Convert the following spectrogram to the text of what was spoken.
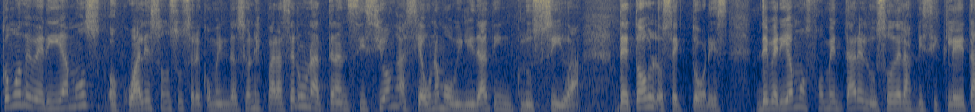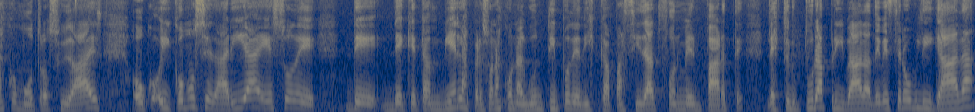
¿Cómo deberíamos o cuáles son sus recomendaciones para hacer una transición hacia una movilidad inclusiva de todos los sectores? ¿Deberíamos fomentar el uso de las bicicletas como otras ciudades? ¿Y cómo se daría eso de, que también las personas con algún tipo de discapacidad formen parte? ¿La estructura privada debe ser obligada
